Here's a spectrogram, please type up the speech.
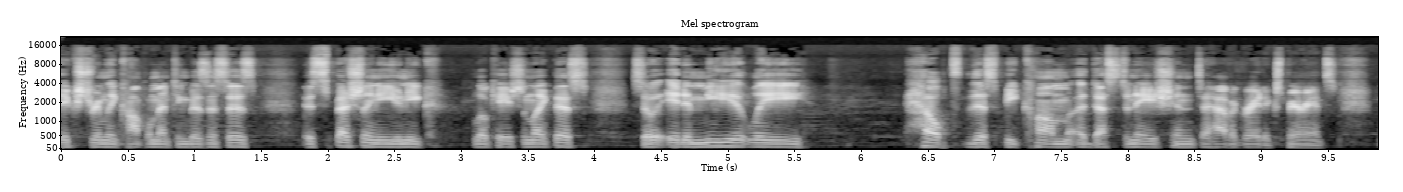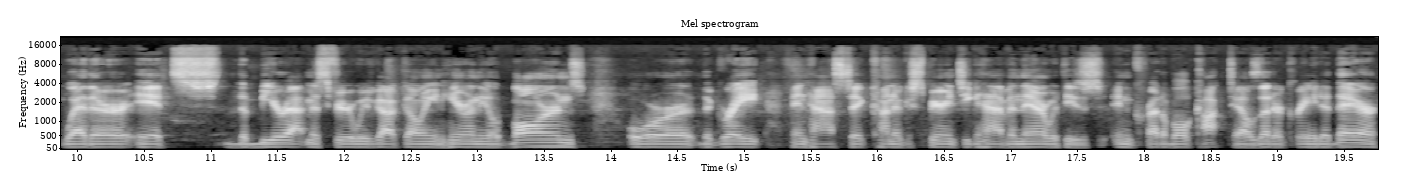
extremely complementing businesses, especially in a unique location like this. So it immediately helped this become a destination to have a great experience. Whether it's the beer atmosphere we've got going in here in the old barns, or the great, fantastic kind of experience you can have in there with these incredible cocktails that are created there.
